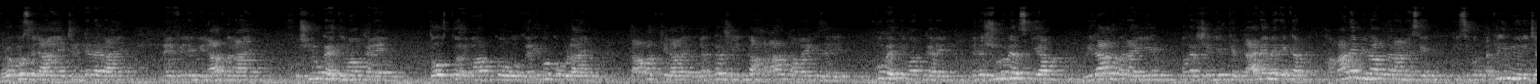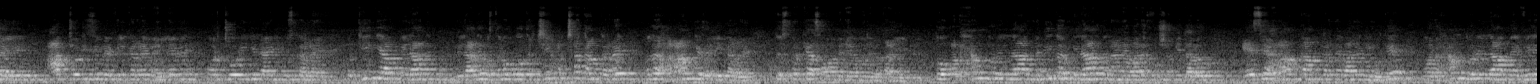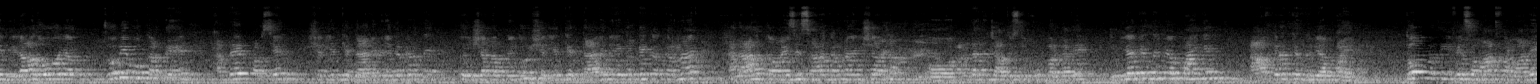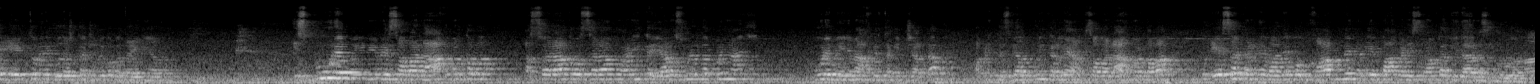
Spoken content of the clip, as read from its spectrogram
घरों को सजाएँ, झंडे लगाएँ महफिल मिलाद बनाएँ, खुशियों का अहतमाम करें, दोस्तों अहबाब को, गरीबों को बुलाएँ दावत खिलाएँ लंगर शरीफ का हलाल कमाई के ज़रिए खूब एहतमाम करें। मैंने शुरू में अर्ज़ किया, मिलाद बनाइए मगर शरीर के दायरे में रहकर हमारे मिलाद बनाने से किसी को तकलीफ़ नहीं होनी चाहिए। आप छोटी सी महफिल कर रहे हैं महल्ले में और चोरी की लाइट यूज़ कर रहे हैं। तो ठीक है, आप मिलाद मिलाद मुस्तफ़ा बहुत अच्छे अच्छा काम कर रहे हैं, मगर हराम के ज़रिए कर रहे हैं। तो इस पर क्या सवाल मिलेगा, मुझे बताइए। तो अल्हम्दुलिल्लाह, नबी का मिलाद बनाने वाले खुशबीदा लोग ऐसे हराम काम करने वाले नहीं होते। और अल्हम्दुलिल्लाह, महफिल मिलाद हो या जो भी वो करते हैं हंड्रेड परसेंट शरीय के दायरे में लेकर करते हैं तो इन अपने को शरीय के दायरे में लेकर के करना है, हलाल कमाई से सारा करना है इन और अल्लाह ने चाहते इसकी खूब बरकत है दुनिया के अंदर भी आप पाएँगे, आखिरत के अंदर भी आप पाएँगे। दो वजीफे समाज फरमा ले एक तो मैंने गुजशत जुमे को बताई दिया था। इस पूरे महीने में सवा लाख मरतबा असलात वसलाम का या रसूल अल्लाह पढ़ना है। पूरे महीने में आखिर तक इंशाल्लाह अपनी तस्वीर पूरी कर लें आप सवा लाख मरतबा तो ऐसा करने वाले को ख्वाब में नबी पाक इस्लाम का दीदार नसीब होगा।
